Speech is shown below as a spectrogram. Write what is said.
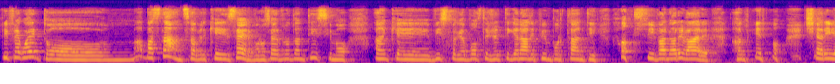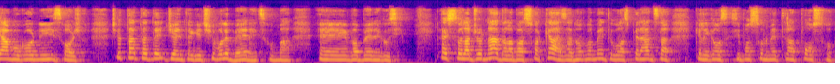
Li frequento mm, abbastanza perché servono, servono tantissimo anche visto che a volte certi canali più importanti non si fanno arrivare, almeno ci arriviamo con i social. C'è tanta gente che ci vuole bene, insomma, eh, va bene così. Resto della giornata la passo a casa, normalmente con la speranza che le cose si possano mettere a posto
